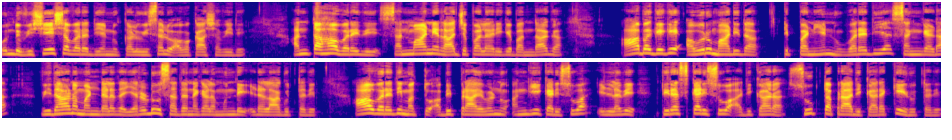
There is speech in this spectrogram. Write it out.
ಒಂದು ವಿಶೇಷ ವರದಿಯನ್ನು ಕಳುಹಿಸಲು ಅವಕಾಶವಿದೆ. ಅಂತಹ ವರದಿ ಸನ್ಮಾನ್ಯ ರಾಜ್ಯಪಾಲರಿಗೆ ಬಂದಾಗ ಆ ಬಗೆಗೆ ಅವರು ಮಾಡಿದ ಟಿಪ್ಪಣಿಯನ್ನು ವರದಿಯ ಸಂಗಡ ವಿಧಾನಮಂಡಲದ ಎರಡೂ ಸದನಗಳ ಮುಂದೆ ಇಡಲಾಗುತ್ತದೆ. ಆ ವರದಿ ಮತ್ತು ಅಭಿಪ್ರಾಯವನ್ನು ಅಂಗೀಕರಿಸುವ ಇಲ್ಲವೇ ತಿರಸ್ಕರಿಸುವ ಅಧಿಕಾರ ಸೂಕ್ತ ಪ್ರಾಧಿಕಾರಕ್ಕೆ ಇರುತ್ತದೆ.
